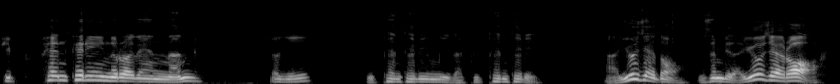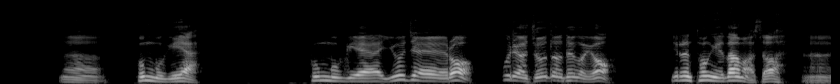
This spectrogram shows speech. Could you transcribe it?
비펜테린으로 되는 여기 비펜테린입니다. 비펜테린. 아, 유제도 있습니다. 유제로 어, 분무기에 분무기에 유제로 뿌려줘도 되고요. 이런 통에 담아서 어,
